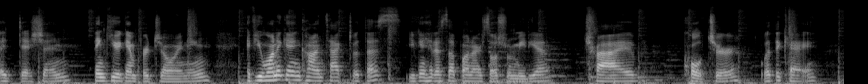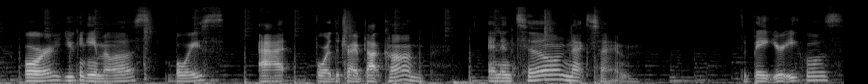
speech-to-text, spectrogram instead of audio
edition. Thank you again for joining. If you want to get in contact with us, you can hit us up on our social media, Tribe Culture with a K, or you can email us, voice at forthetribe.com. And until next time, debate your equals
